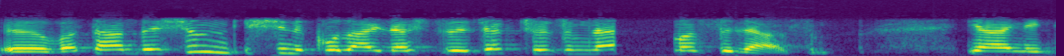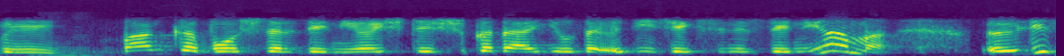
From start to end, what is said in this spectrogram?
e, vatandaşın işini kolaylaştıracak çözümler olması lazım. Yani e, banka borçları deniyor işte şu kadar yılda ödeyeceksiniz deniyor ama öyle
